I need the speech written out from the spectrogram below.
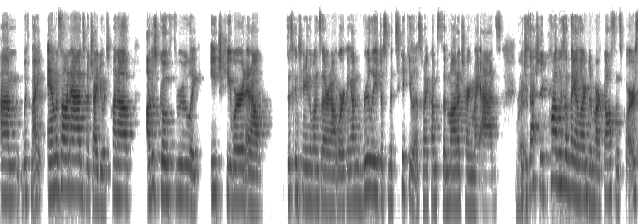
Um, with my Amazon ads, which I do a ton of, I'll just go through like each keyword and I'll discontinue the ones that are not working. I'm really just meticulous when it comes to monitoring my ads, which is actually probably something I learned in Mark Dawson's course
